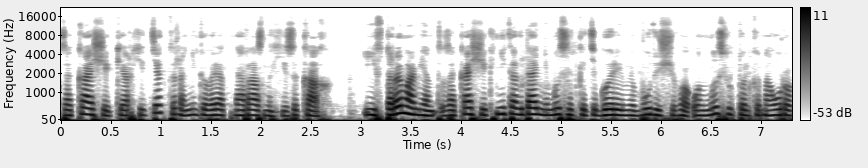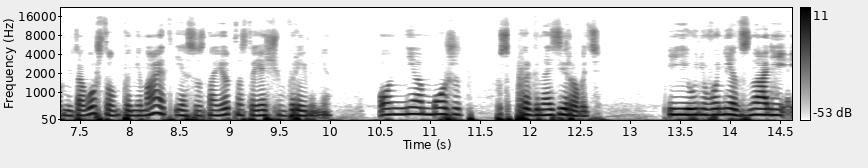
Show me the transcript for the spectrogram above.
Заказчик и архитектор, они говорят на разных языках. И второй момент. Заказчик никогда не мыслит категориями будущего. Он мыслит только на уровне того, что он понимает и осознает в настоящем времени. Он не может спрогнозировать и у него нет знаний.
